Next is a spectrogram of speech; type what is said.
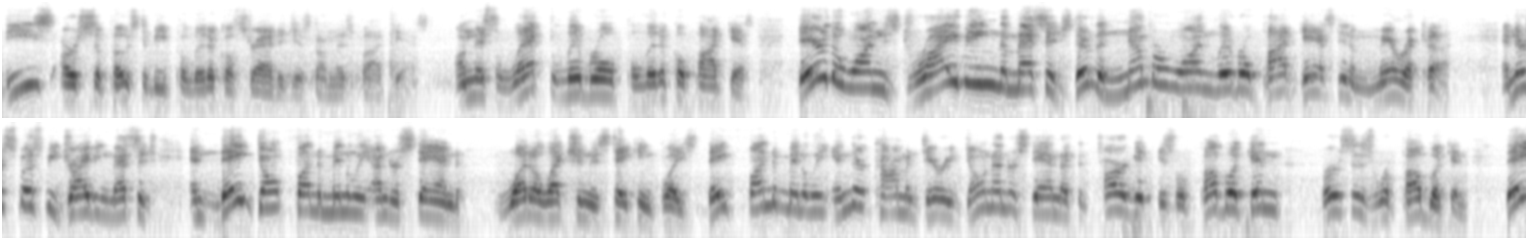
these are supposed to be political strategists on this podcast, on this left liberal political podcast. They're the ones driving the message. They're the number one liberal podcast in America, and they're supposed to be driving message. And they don't fundamentally understand what election is taking place. They fundamentally, in their commentary, don't understand that the target is Republican versus Republican. They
